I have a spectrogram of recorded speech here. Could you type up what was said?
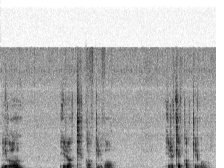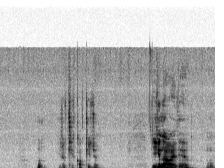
이거 이렇게 꺾이고 이렇게 꺾이고 어? 이렇게 꺾이죠. 이게 나와야 돼요. 어.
